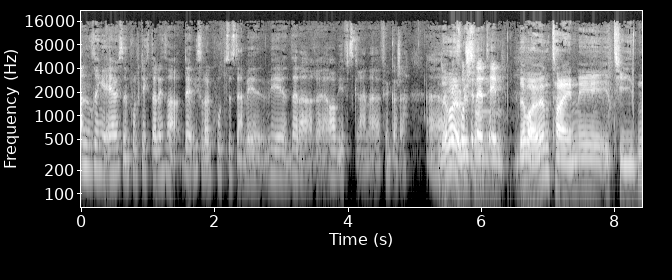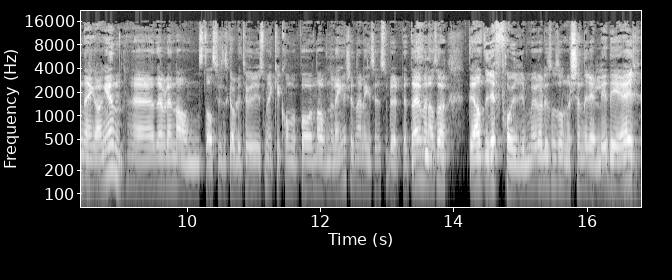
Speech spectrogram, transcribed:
endring i EU sin politikk der de sa det, vi skal lage kvotesystem, vi, vi, det der eh, avgiftsgreiene funker ikke. Eh, Det var, jo ikke det sånn, det var jo en tegn i, i tiden den gangen. Eh, Det er vel en annen statsvitenskapelig teori som jeg ikke kommer på navnet lenger, siden det er lenge siden jeg studerte dette. Men altså, det at reformer og liksom sånne generelle ideer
